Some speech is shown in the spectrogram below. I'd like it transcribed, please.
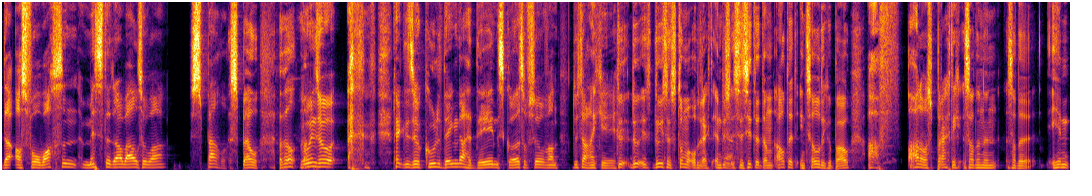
Dat als volwassen miste dat wel zo wat spel. spel. Wel, maar Gewoon zo... like, zo'n coole ding dat je deed in scouts of zo, van doe dat een keer. doe, doe, eens- doe eens een stomme opdracht. En dus Ja. ze zitten dan altijd in hetzelfde gebouw. Ah, ah, dat was prachtig. Ze hadden, een, ze hadden één,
